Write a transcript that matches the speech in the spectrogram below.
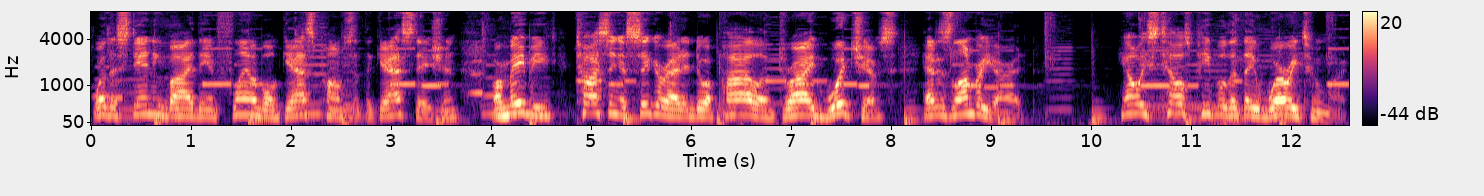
whether standing by the inflammable gas pumps at the gas station, or maybe tossing a cigarette into a pile of dried wood chips at his lumber yard. He always tells people that they worry too much.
